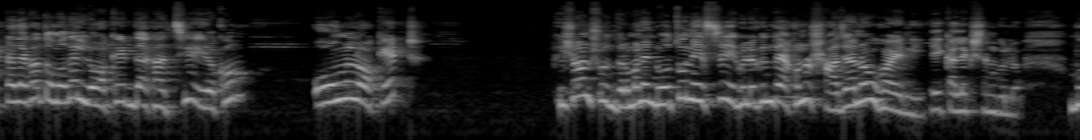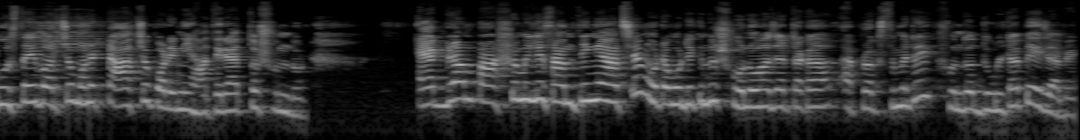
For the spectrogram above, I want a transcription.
একটা দেখো, তোমাদের লকেট দেখাচ্ছি, এরকম ওং লকেট ভীষণ সুন্দর মানে নতুন এসছে, এগুলো কিন্তু এখনও সাজানোও হয়নি এই কালেকশনগুলো বুঝতেই পারছ মানে টাচও পড়েনি হাতের, এত সুন্দর। এক গ্রাম পাঁচশো মিলি সামথিংয়ে আছে, মোটামুটি কিন্তু ষোলো হাজার টাকা অ্যাপ্রক্সিমেটেই সুন্দর দুলটা পেয়ে যাবে।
